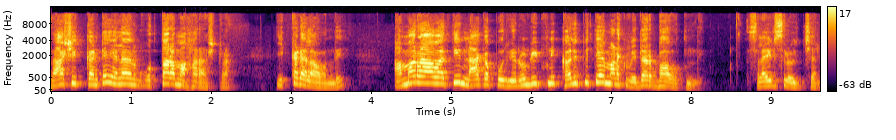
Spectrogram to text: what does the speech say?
నాసిక్ అంటే ఎలా ఉత్తర మహారాష్ట్ర. ఇక్కడ ఎలా ఉంది? అమరావతి నాగపూరి రెండింటిని కలిపితే మనకు విదర్భ అవుతుంది. స్లైడ్స్లో ఇచ్చాను.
